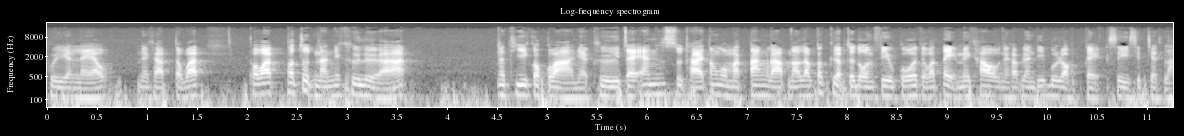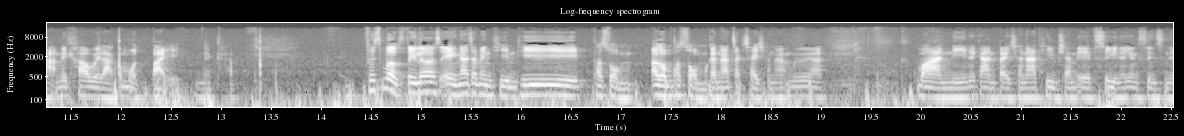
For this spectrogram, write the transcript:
คุยกันแล้วนะครับ แต่ว่า เพราะว่าเพราะจุดนั้นเนี่ยคือเหลือ นาทีกว่าๆเนี่ยคือไจแอนท์สุดท้ายต้องลงมาตั้งรับเนาะแล้วก็เกือบจะโดน field goal แต่ว่าเตะไม่เข้านะครับแรนดี้บูลล็อกเตะ 47หลาไม่เข้าเวลาก็หมดไปนะครับพิตต์สเบิร์กสตีลเลอร์สเองน่าจะเป็นทีมที่ผสมอารมณ์ผสมกันนะจากชัยชนะเมื่อวานนี้ในการไปชนะทีมแชมป์เอเอฟซีนะอย่างซินซินเน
